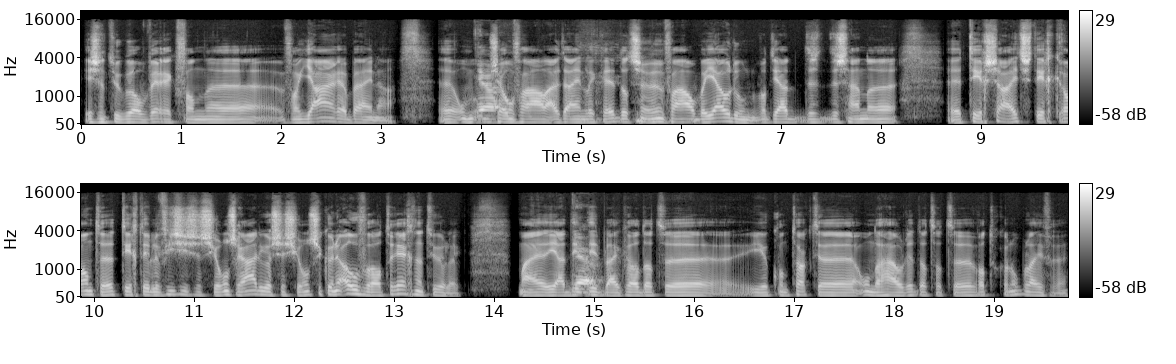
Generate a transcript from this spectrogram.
is natuurlijk wel werk van, van jaren bijna. om, ja. om zo'n verhaal uiteindelijk, hè, dat ze hun verhaal bij jou doen. Want ja, er, staan uh, tegen sites, tegen kranten, tegen televisiestations, radiostations. Ze kunnen overal terecht natuurlijk. Maar eh, ja, dit, ja. dit blijkt wel dat je contacten onderhouden, dat dat wat kan opleveren.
